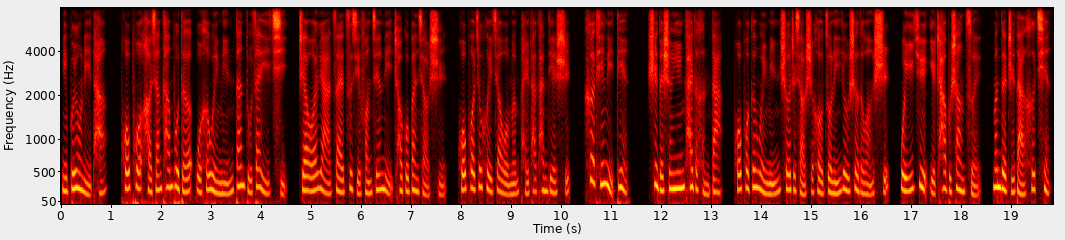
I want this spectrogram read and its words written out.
你不用理他。”婆婆好像看不得我和伟民单独在一起，只要我俩在自己房间里超过半小时，婆婆就会叫我们陪她看电视。客厅里电视的声音开得很大，婆婆跟伟民说着小时候左邻右舍的往事，我一句也插不上嘴，闷得直打呵欠。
